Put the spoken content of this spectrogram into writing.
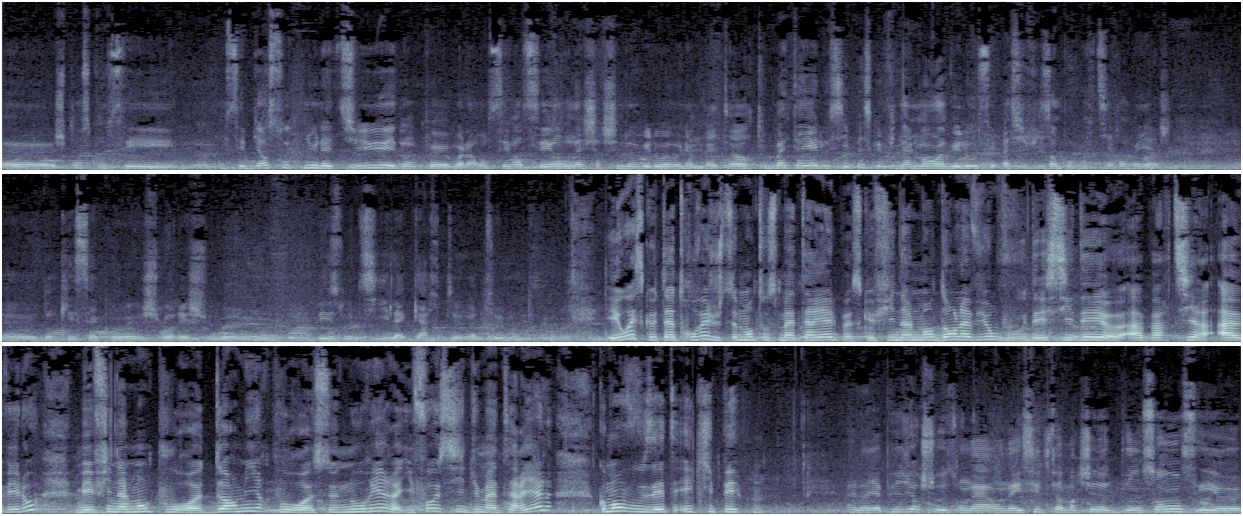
Euh, je pense qu'on s'est, bien soutenu là-dessus et donc euh, voilà, on s'est lancé, on a cherché nos vélos à Ulaanbaatar, tout le matériel aussi parce que finalement un vélo c'est pas suffisant pour partir en voyage. Euh, donc les sacoches, le réchaud, les outils, la carte, absolument tout. Et où est-ce que tu as trouvé justement tout ce matériel? Parce que finalement dans l'avion vous décidez à partir à vélo, mais finalement pour dormir, pour se nourrir, il faut aussi du matériel. Comment vous êtes équipé alors il y a plusieurs choses. On a, on a essayé de faire marcher notre bon sens et euh,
